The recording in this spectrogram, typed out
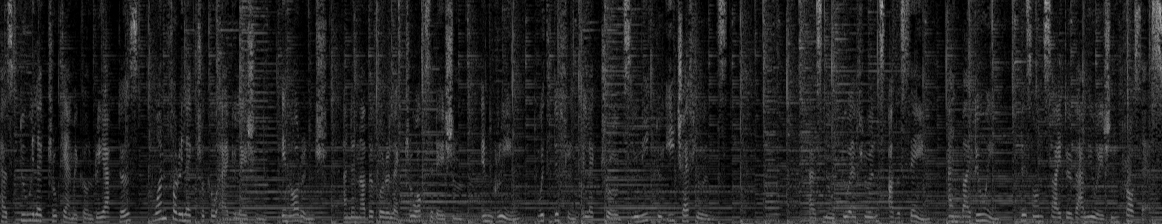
has two electrochemical reactors, one for electrocoagulation in orange and another for electrooxidation in green, with different electrodes unique to each effluent. As no two effluents are the same, and by doing this on-site evaluation process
